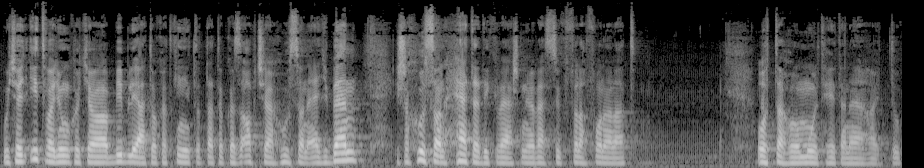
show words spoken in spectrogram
Úgyhogy itt vagyunk, hogyha a Bibliátokat kinyitottátok az Abcsel 21-ben, és a 27. versnél vesszük fel a fonalat. Ott, ahol múlt héten elhagytuk.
